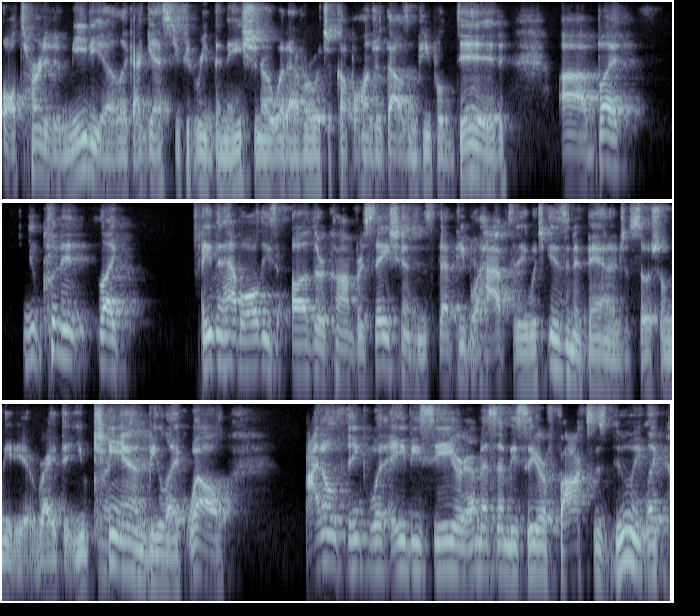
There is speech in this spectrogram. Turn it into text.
alternative media. Like, I guess you could read The Nation or whatever, which a couple hundred thousand people did, uh, but you couldn't like even have all these other conversations that people have today, which is an advantage of social media, right? That you can be like, well I don't think what ABC or MSNBC or Fox is doing, like,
